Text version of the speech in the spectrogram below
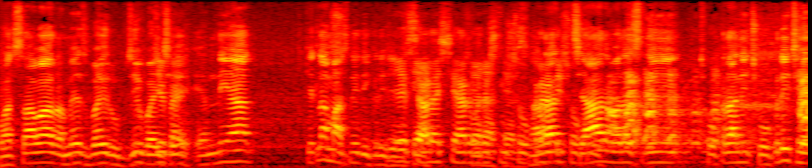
વસાવા રમેશભાઈ રૂપજીભાઈ છે. એમની આ કેટલા માસની દીકરી છે? સાડા ચાર વર્ષની છોકરાની સાડા ચાર વર્ષની છોકરાની છોકરી છે.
